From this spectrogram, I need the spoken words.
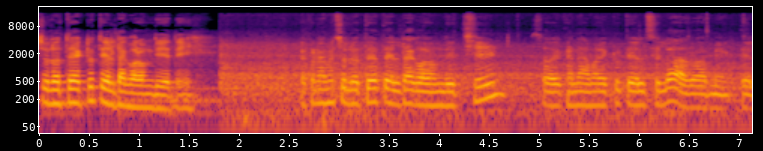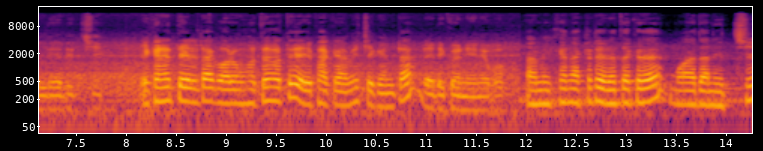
চুলোতে একটু তেলটা গরম দিয়ে দিই। এখন আমি চুলোতে তেলটা গরম দিচ্ছি। সো এখানে আমার একটু তেল ছিল আরও আমি তেল দিয়ে দিচ্ছি। এখানে তেলটা গরম হতে হতে এই ফাঁকে আমি চিকেনটা রেডি করে নিয়ে নেব। আমি এখানে একটা টেলে থেকে ময়দা নিচ্ছি।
